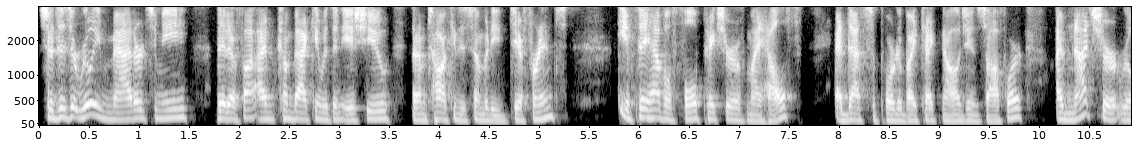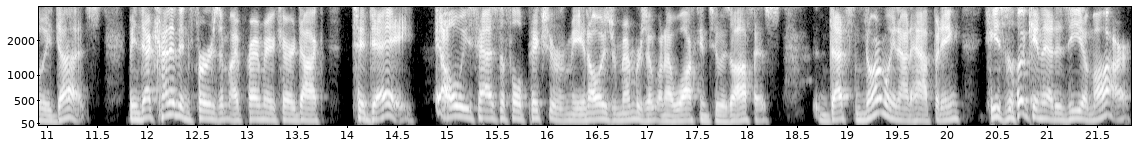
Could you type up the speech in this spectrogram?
So does it really matter to me that if I, come back in with an issue that I'm talking to somebody different, if they have a full picture of my health and that's supported by technology and software? I'm not sure it really does. I mean, that kind of infers that my primary care doc today always has the full picture of me and always remembers it when I walk into his office. That's normally not happening. He's looking at his EMR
